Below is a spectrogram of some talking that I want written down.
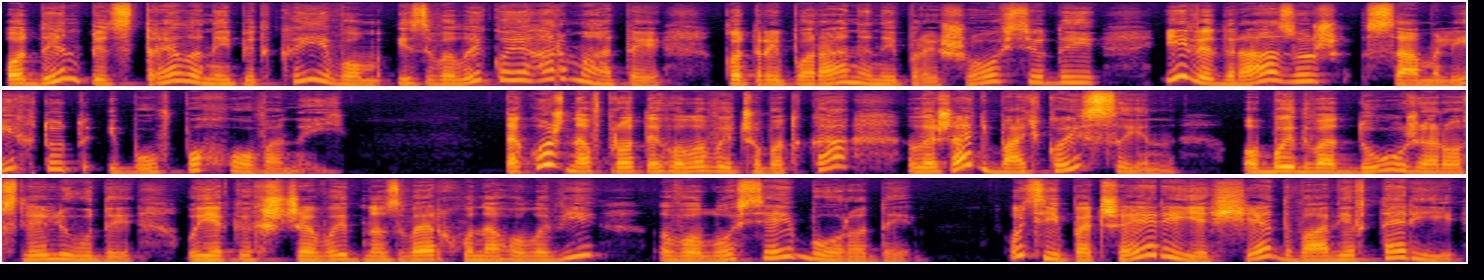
один підстрелений під Києвом із великої гармати, котрий поранений прийшов сюди, і відразу ж сам ліг тут і був похований. Також навпроти голови чоботка лежать батько і син, обидва дуже рослі люди, у яких ще видно зверху на голові волосся й бороди. У цій печері є ще два вівтарі,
